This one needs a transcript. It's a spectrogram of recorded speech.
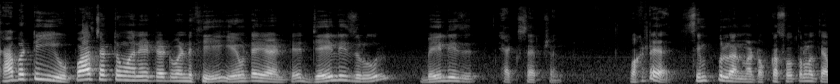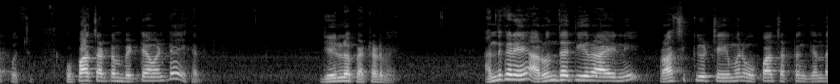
కాబట్టి ఈ ఉపా చట్టం అనేటటువంటిది ఏమిటయ్యా అంటే jail is rule bail is exception ఒకటే సింపుల్ అనమాట ఒక్క సూత్రంలో చెప్పొచ్చు. ఉపా చట్టం పెట్టామంటే ఇక జైల్లో పెట్టడమే. అందుకనే అరుంధతి రాయ్ని ప్రాసిక్యూట్ చేయమని ఉపా చట్టం కింద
